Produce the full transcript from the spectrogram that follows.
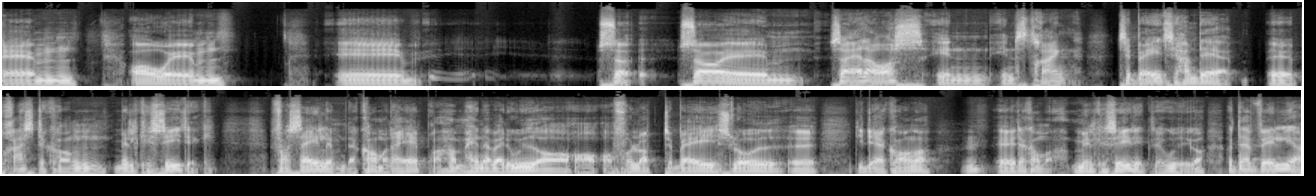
Øhm, og øhm, øh, så, så, øh, så er der også en, en streng tilbage til ham der øh, præstekongen Melchizedek fra Salem, der kommer der Abraham, han har været ude og, og, og få Lot tilbage, slået øh, de der konger. Mm. Øh, der kommer Melchizedek derud, ikke? og der vælger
